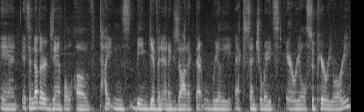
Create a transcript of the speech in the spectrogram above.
And it's another example of Titans being given an exotic that really accentuates aerial superiority.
